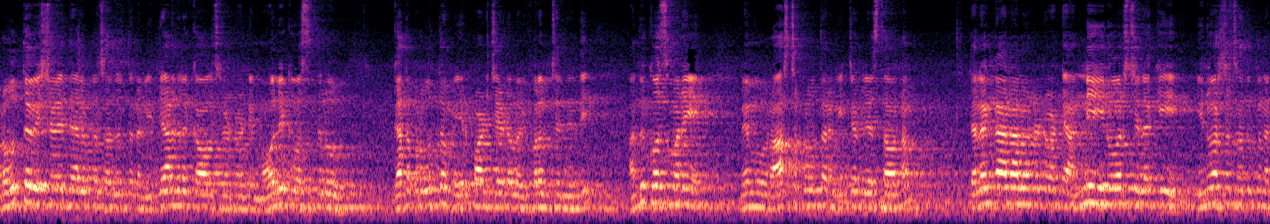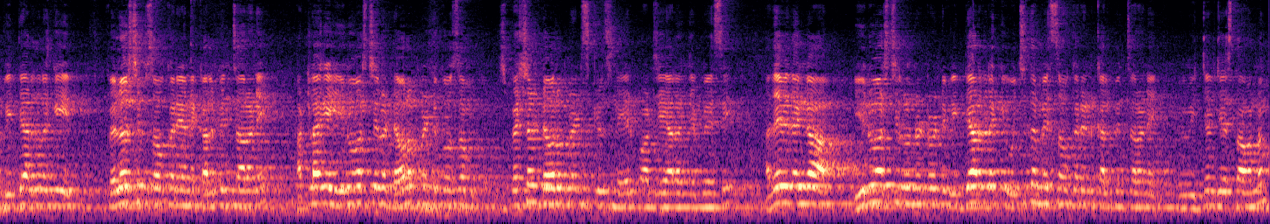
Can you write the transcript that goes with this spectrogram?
ప్రభుత్వ విశ్వవిద్యాలయంలో చదువుతున్న విద్యార్థులకు కావాల్సినటువంటి మౌలిక వసతులు గత ప్రభుత్వం ఏర్పాటు చేయడంలో విఫలం చెందింది. అందుకోసమని మేము రాష్ట్ర ప్రభుత్వానికి విజ్ఞప్తి చేస్తా ఉన్నాం. తెలంగాణలో ఉన్నటువంటి అన్ని యూనివర్సిటీలకి యూనివర్సిటీ చదువుకున్న విద్యార్థులకి ఫెలోషిప్ సౌకర్యాన్ని కల్పించాలని అట్లాగే యూనివర్సిటీల డెవలప్మెంట్ కోసం స్పెషల్ డెవలప్మెంట్ స్కిల్స్ని ఏర్పాటు చేయాలని చెప్పేసి అదేవిధంగా యూనివర్సిటీలో ఉన్నటువంటి విద్యార్థులకి ఉచిత మెస్ సౌకర్యాన్ని కల్పించాలని మేము విజ్ఞప్తి చేస్తా ఉన్నాం.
